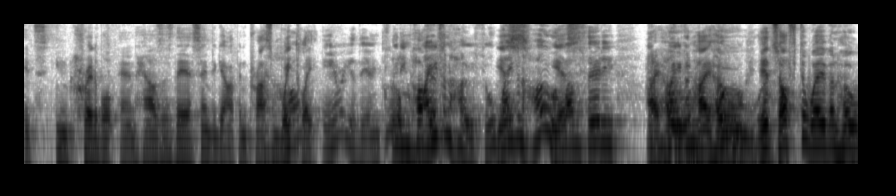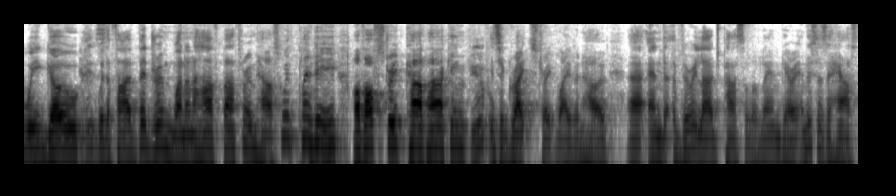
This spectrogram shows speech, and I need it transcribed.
It's incredible, and houses there seem to go up in price weekly. area there, including. Wavenhoe, Phil. Yes, Wavenhoe yes. at 130. Hi ho, hi ho. It's off to Wavenhoe we go with a five bedroom, one and a half bathroom house with plenty of off street car parking. Beautiful. It's a great street, Wavenhoe, uh, and a very large parcel of land, Gary. And this is a house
